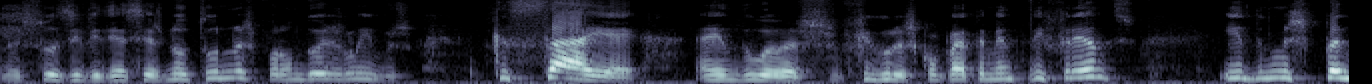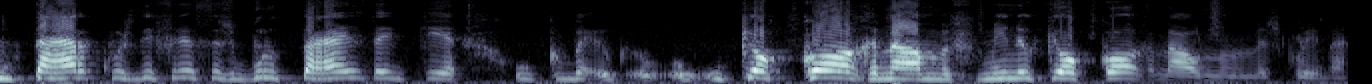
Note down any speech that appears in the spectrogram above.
nas suas evidências noturnas. Foram dois livros que saem em duas figuras completamente diferentes e de me espantar com as diferenças brutais em que o que, o, que ocorre na alma feminina e o que ocorre na alma masculina.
